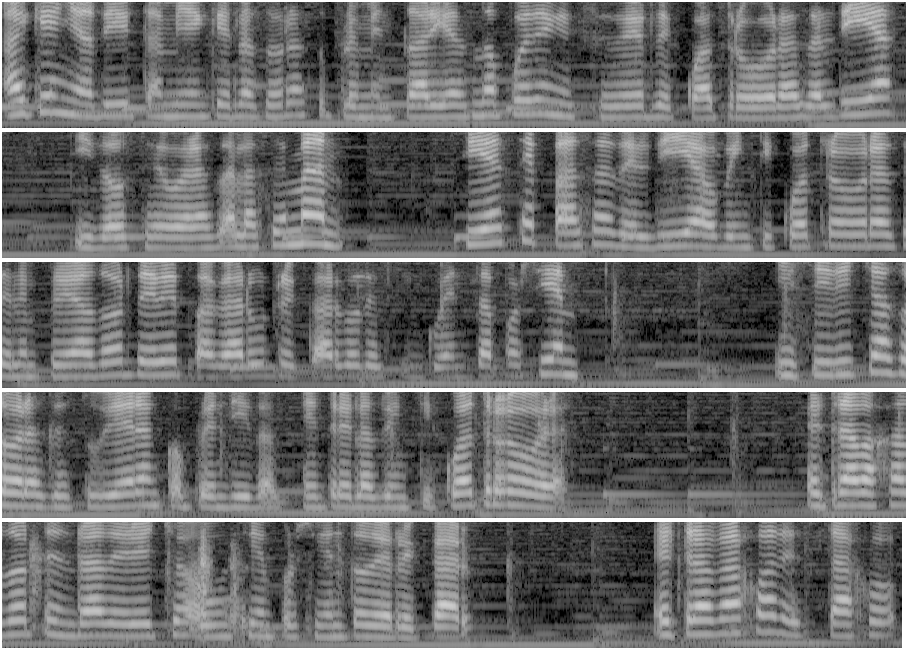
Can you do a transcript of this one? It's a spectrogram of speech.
Hay que añadir también que las horas suplementarias no pueden exceder de 4 horas al día y 12 horas a la semana. Si este pasa del día o 24 horas, el empleador debe pagar un recargo del 50% y si dichas horas estuvieran comprendidas entre las 24 horas, el trabajador tendrá derecho a un 100% de recargo. El trabajo a destajo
